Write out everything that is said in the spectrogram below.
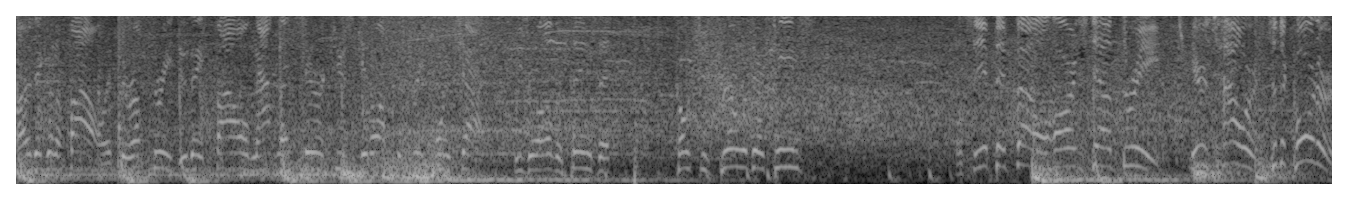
Are they going to foul? If they're up three, do they foul, not let Syracuse get off the three-point shot? These are all the things that coaches drill with their teams. We'll see if they foul. Orange down three. Here's Howard to the corner.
